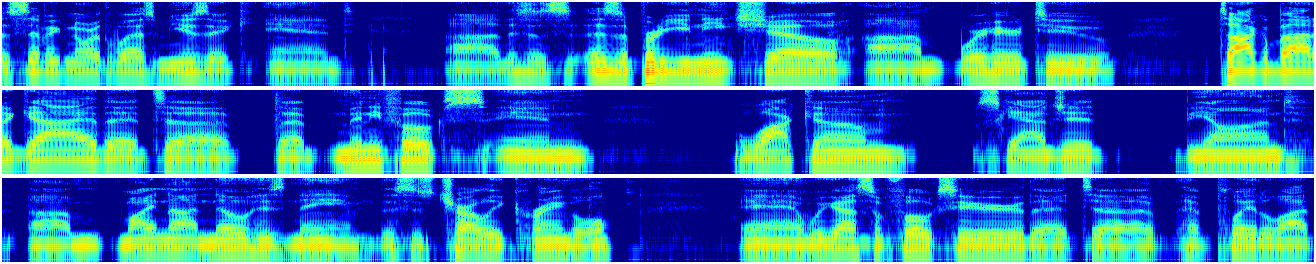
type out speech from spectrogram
Pacific Northwest music, and uh, this is this is a pretty unique show. Um, we're here to talk about a guy that uh, that many folks in Whatcom, Skagit, beyond um, might not know his name. This is Charlie Krangle, and we got some folks here that uh, have played a lot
